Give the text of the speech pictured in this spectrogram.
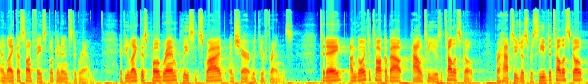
and like us on Facebook and Instagram. If you like this program, please subscribe and share it with your friends. Today, I'm going to talk about how to use a telescope. Perhaps you just received a telescope,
